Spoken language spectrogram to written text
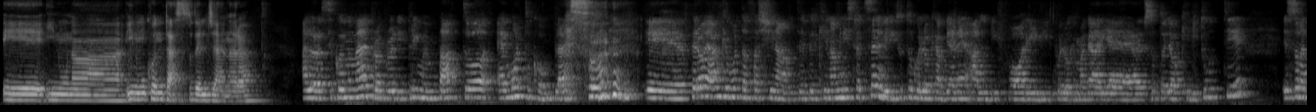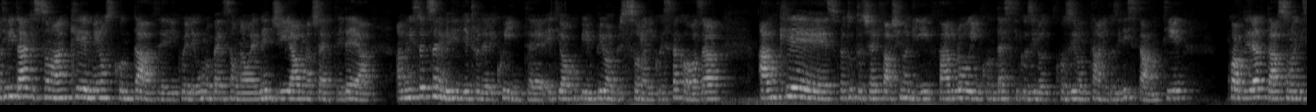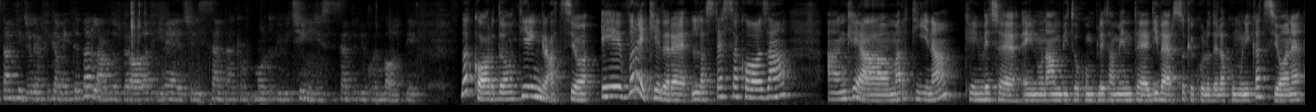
in, una, in un contesto del genere? Allora, secondo me proprio di primo impatto è molto complesso, e, però è anche molto affascinante perché in amministrazione vedi tutto quello che avviene al di fuori di quello che magari è sotto gli occhi di tutti e sono attività che sono anche meno scontate di quelle uno pensa a una ONG, ha una certa idea. Amministrazione vedi dietro delle quinte e ti occupi in prima persona di questa cosa, anche e soprattutto c'è il fascino di farlo in contesti così, così lontani, così distanti quando in realtà sono distanti geograficamente parlando, però alla fine ci si sente anche molto più vicini, ci si sente più coinvolti. D'accordo, ti ringrazio e vorrei chiedere la stessa cosa anche a Martina, che invece è in un ambito completamente diverso che quello della comunicazione.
